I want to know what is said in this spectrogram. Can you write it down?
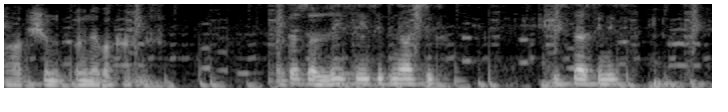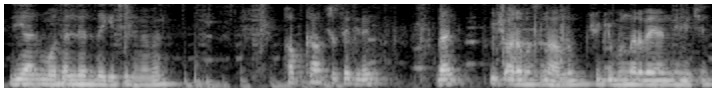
Abi şunun öne bakar mısın? Arkadaşlar Race setini açtık. İsterseniz diğer modelleri de geçelim hemen. Pop Culture setinin ben 3 arabasını aldım. Çünkü bunları beğendiğim için.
